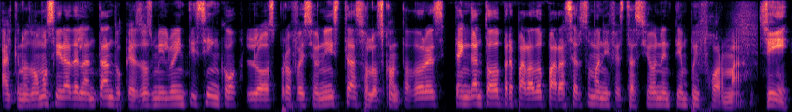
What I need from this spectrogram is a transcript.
al que nos vamos a ir adelantando, que es 2025, los profesionistas o los contadores tengan todo preparado para hacer su manifestación en tiempo y forma? Sí,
